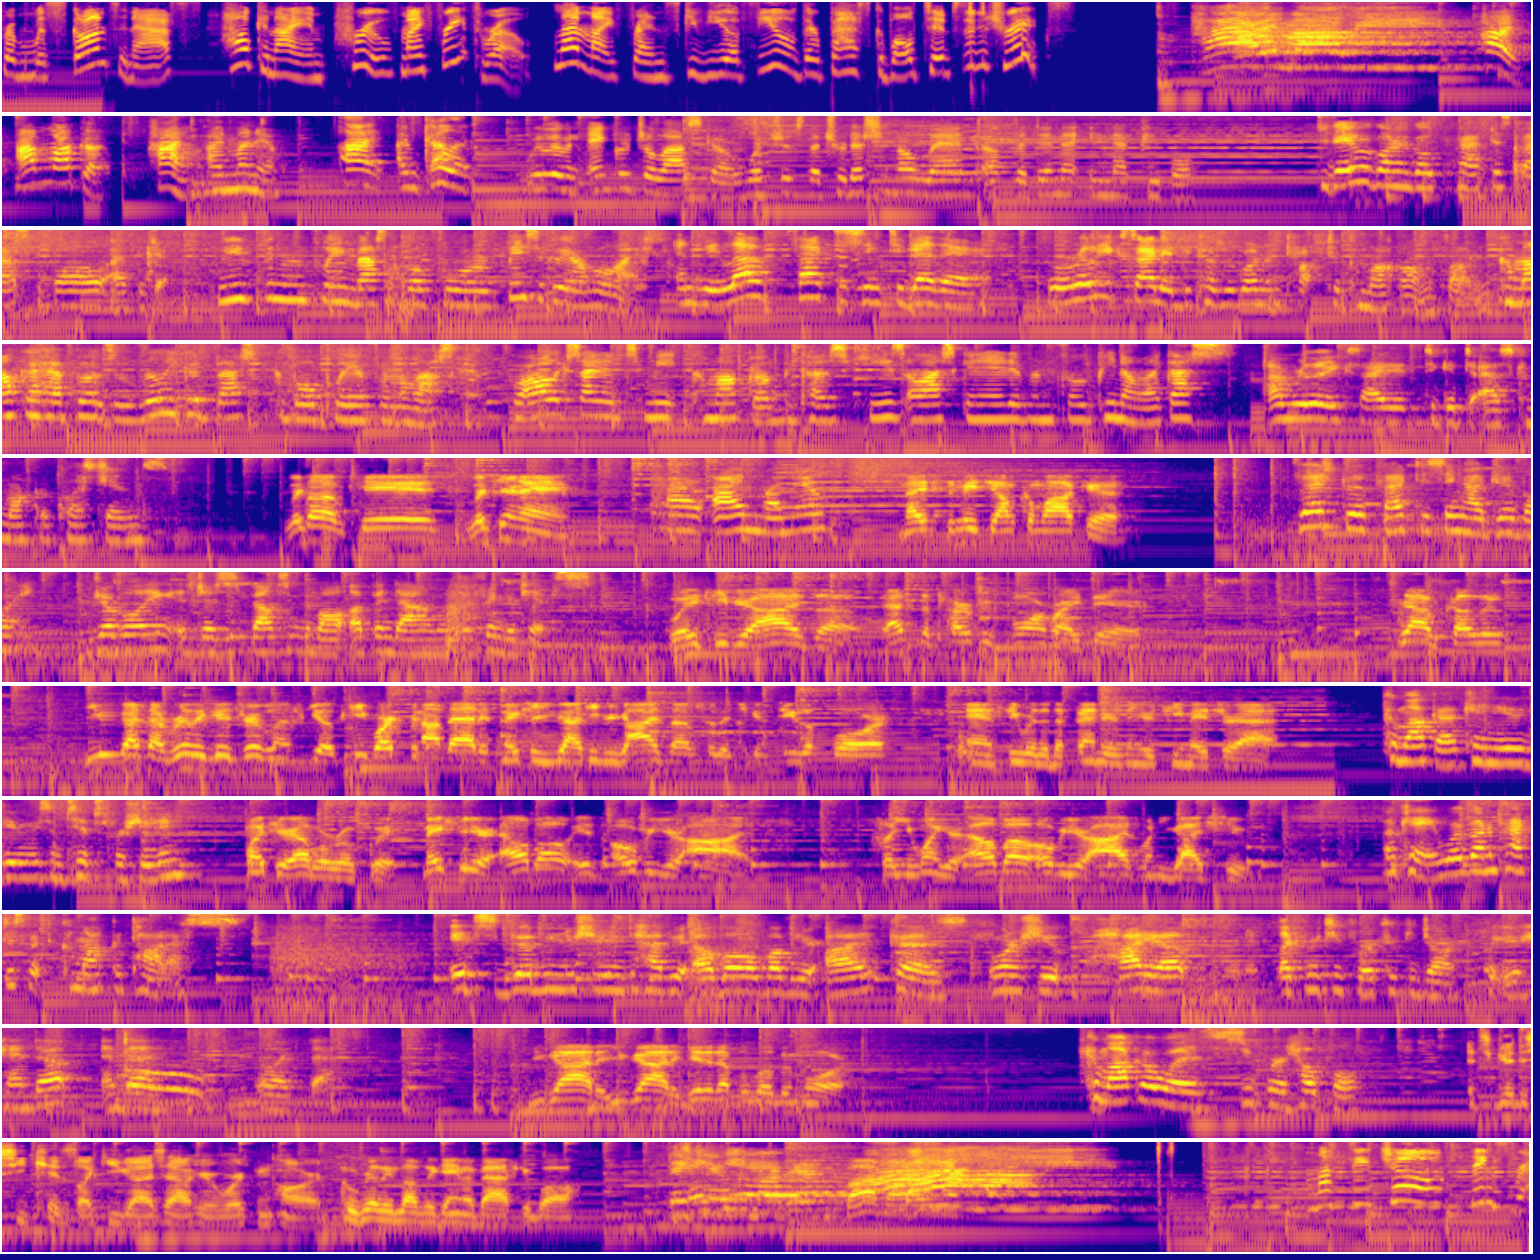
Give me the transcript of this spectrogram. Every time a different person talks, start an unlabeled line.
from Wisconsin asks, How can I improve my free throw? Let my friends give you a few of their basketball tips and tricks.
Hi, Molly.
Hi, I'm Laka.
Hi, I'm Manu.
Hi, I'm Keller.
We live in Anchorage, Alaska, which is the traditional land of the Diné Inuit people.
Today we're going to go practice basketball at the gym. We've been playing basketball for basically our whole lives.
And we love practicing together.
We're really excited because we're going to talk to Kamaka on the phone. Kamaka Hepa is a really good basketball player from Alaska. We're all excited to meet Kamaka because he's Alaska Native and Filipino like us.
I'm really excited to get to ask Kamaka questions.
What's up, kids? What's your name?
Hi, I'm Manu.
Nice to meet you. I'm Kamaka.
First, we're practicing our dribbling.
Dribbling is just bouncing the ball up and down with your fingertips.
Way to keep your eyes up. That's the perfect form right there. Good job, Kalu. You guys have really good dribbling skills. Keep working on that and make sure you guys keep your eyes up so that you can see the floor and see where the defenders and your teammates are at.
Kamaka, can you give me some tips for shooting?
Point to your elbow real quick. Make sure your elbow is over your eyes. So you want your elbow over your eyes when you guys shoot.
Okay, we're going to practice what Kamaka taught us.
It's good when you're shooting to have your elbow above your eye because you want to shoot high up, like reaching for a cookie jar. Put your hand up and then go like that.
You got it. You got it. Get it up a little bit more.
Kamaka was super helpful.
It's good to see kids like you guys out here working hard.
Who really love the game of basketball.
Thank, Thank you, Kamaka.
Bye, Bye.
Mahsi' choo, thanks for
